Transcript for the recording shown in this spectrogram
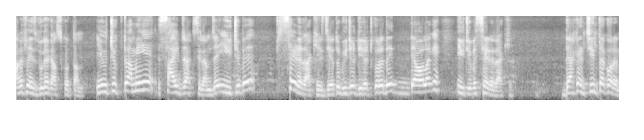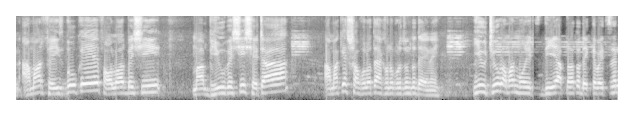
আমি ফেসবুকে কাজ করতাম। ইউটিউবটা আমি সাইড রাখছিলাম যে ইউটিউবে ছেড়ে রাখি। যেহেতু ভিডিও ডিলিট করে দেওয়া লাগে ইউটিউবে ছেড়ে রাখি। দেখেন, চিন্তা করেন, আমার ফেসবুকে ফলোয়ার বেশি, মা ভিউ বেশি, সেটা আমাকে সফলতা এখনও পর্যন্ত দেয় নাই। ইউটিউব আমার মনিট দিয়ে আপনারা তো দেখতে পাইতেছেন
